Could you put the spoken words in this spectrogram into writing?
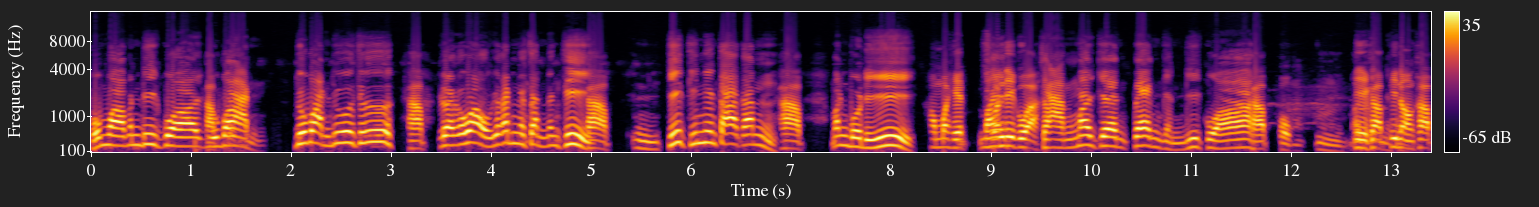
ผมว่ามันดีกว่าครัอบยู่บ้าน อยู่บ้านอยู่ซื้อครับ แล้วก็เว้ากันจังซั่นจังซี่ครับอืมจิตทินนินทากัน ครับมันบ่ดีเฮามาเฮ็ดไม่สวนดีกว่าสร้างมาแกล้งแป้งกันดีกว่าครับ ผม อืมนี่ครับพี่น้องครับ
